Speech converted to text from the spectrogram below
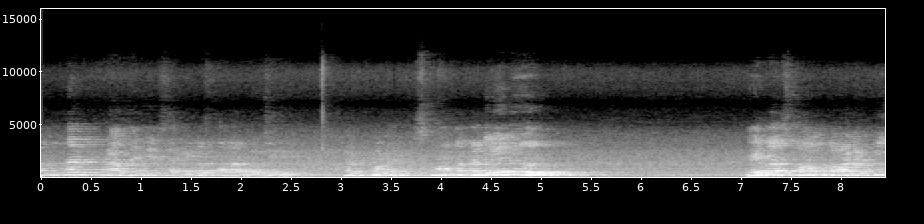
అందరికీ ప్రార్థన చేశారు. ఇళ్ళ స్థలాలు వచ్చింది పట్టుకోవడానికి స్తోమత లేదు. దేవా స్తోమత వాళ్ళకి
